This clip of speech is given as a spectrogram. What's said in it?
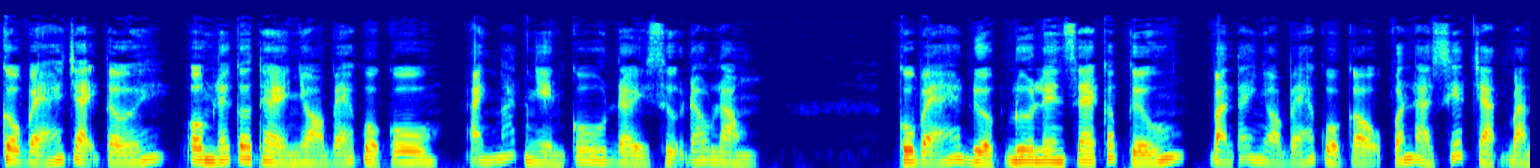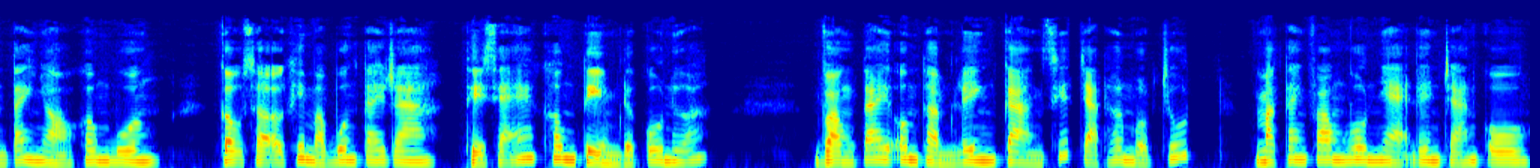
Cậu bé chạy tới, ôm lấy cơ thể nhỏ bé của cô, ánh mắt nhìn cô đầy sự đau lòng. Cô bé được đưa lên xe cấp cứu, bàn tay nhỏ bé của cậu vẫn là siết chặt bàn tay nhỏ không buông. Cậu sợ khi mà buông tay ra thì sẽ không tìm được cô nữa. Vòng tay ôm thẩm linh càng siết chặt hơn một chút. Mạc Thanh Phong hôn nhẹ lên trán cô,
